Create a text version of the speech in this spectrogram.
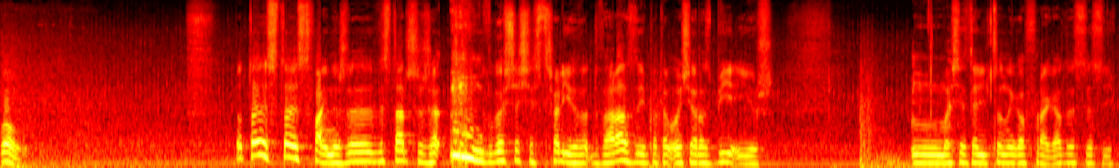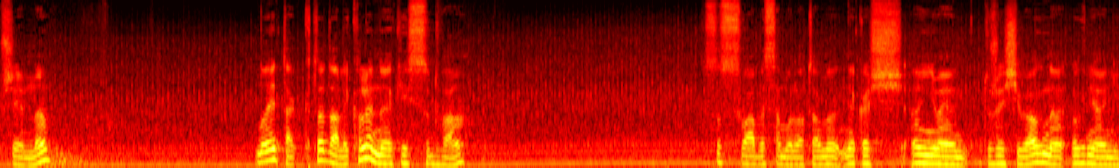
Wow. No to jest, to jest fajne, że wystarczy, że w gościa się strzeli dwa, razy i potem on się rozbije i już mm, ma się zaliczonego fraga, to jest dosyć przyjemne. No i tak, kto dalej? Kolejny jakieś Su-2. Są słabe samoloty, one jakoś, oni nie mają dużej siły ognia, ognia ani...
